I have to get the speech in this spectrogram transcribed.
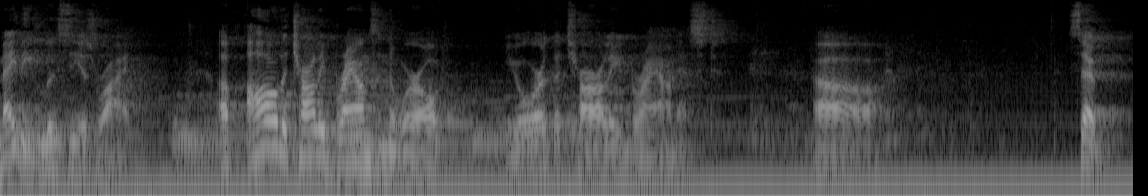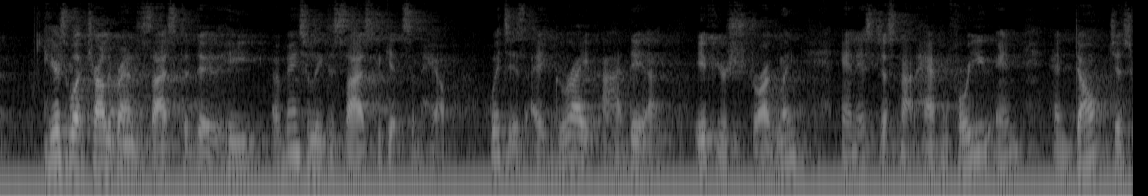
Maybe Lucy is right. Of all the Charlie Browns in the world, you're the Charlie Brownest. Oh. So, here's what Charlie Brown decides to do. He eventually decides to get some help, which is a great idea if you're struggling and it's just not happening for you. And, and don't just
